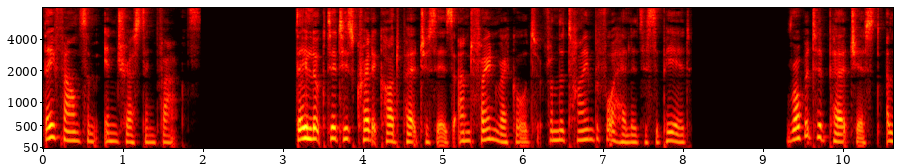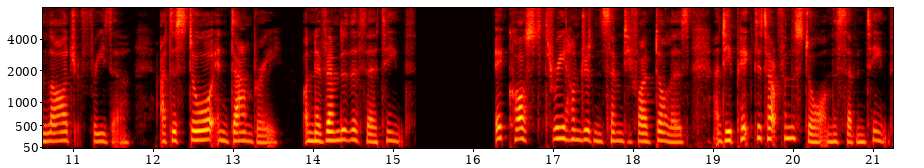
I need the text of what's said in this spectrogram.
they found some interesting facts. They looked at his credit card purchases and phone records from the time before Helle disappeared. Robert had purchased a large freezer at a store in Danbury on November the 13th. It cost $375 and he picked it up from the store on the 17th.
